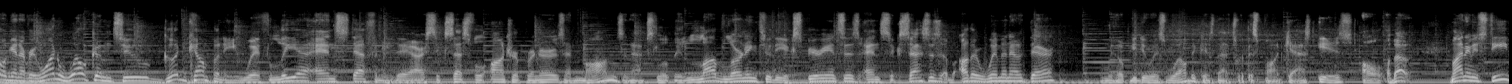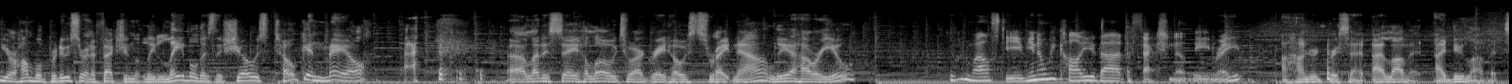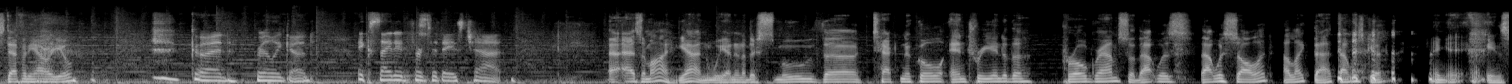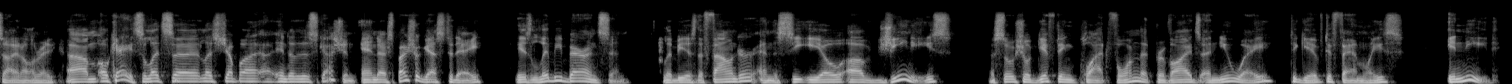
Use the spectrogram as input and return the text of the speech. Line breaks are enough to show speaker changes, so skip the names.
Hello again, everyone. Welcome to Good Company with Leah and Stephanie. They are successful entrepreneurs and moms and absolutely love learning through the experiences and successes of other women out there. And we hope you do as well because that's what this podcast is all about. My name is Steve, your humble producer and affectionately labeled as the show's token male. uh, let us say hello to our great hosts right now. Leah, how are you?
Doing well, Steve. You know, we call you that affectionately, right?
A hundred percent. I love it. I do love it. Stephanie, how are you?
good. Really good. Excited for today's chat.
As am I. Yeah, and we had another smooth uh, technical entry into the program, so that was that was solid. I like that. That was good. Inside already. Um, okay, so let's uh, let's jump uh, into the discussion. And our special guest today is Libby Berenson. Libby is the founder and the CEO of Genies, a social gifting platform that provides a new way to give to families in need.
